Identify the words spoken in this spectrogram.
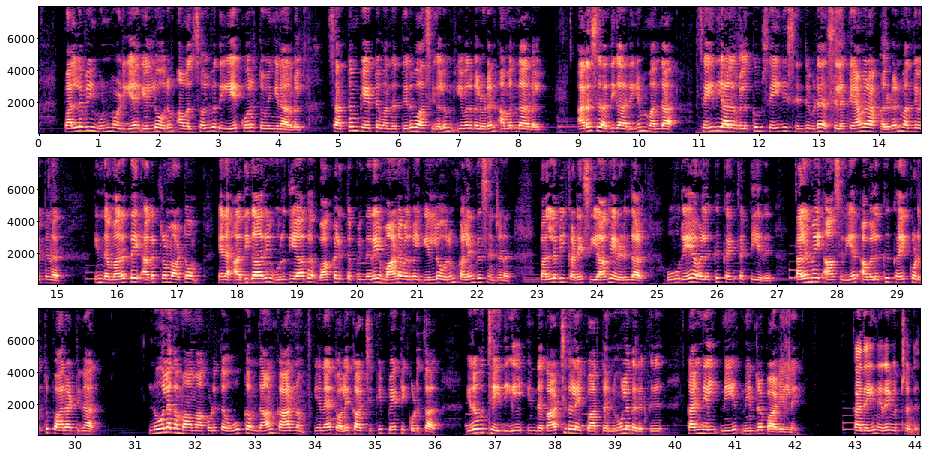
பல்லவி முன்மொழிய எல்லோரும் அவள் சொல்வதையே கூற துவங்கினார்கள். சத்தம் கேட்டு வந்த தெருவாசிகளும் இவர்களுடன் அமர்ந்தார்கள். அரசு அதிகாரியும் வந்தார். செய்தியாளர்களுக்கும் செய்தி சென்றுவிட சில கேமராக்களுடன் வந்துவிட்டனர். இந்த மரத்தை அகற்ற மாட்டோம் என அதிகாரி உறுதியாக வாக்களித்த பின்னரே மாணவர்கள் எல்லோரும் கலைந்து சென்றனர். பல்லவி கடைசியாக எழுந்தாள். ஊரே அவளுக்கு கைத்தட்டியது தலைமை ஆசிரியர் அவளுக்கு கை கொடுத்து பாராட்டினார். நூலக மாமா கொடுத்த ஊக்கம்தான் காரணம் என தொலைக்காட்சிக்கு பேட்டி கொடுத்தாள். இரவு செய்தியில் இந்த காட்சிகளை பார்த்த நூலகருக்கு கண்ணில் நீர் நின்ற பாடில்லை. கதை நிறைவுற்றது.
